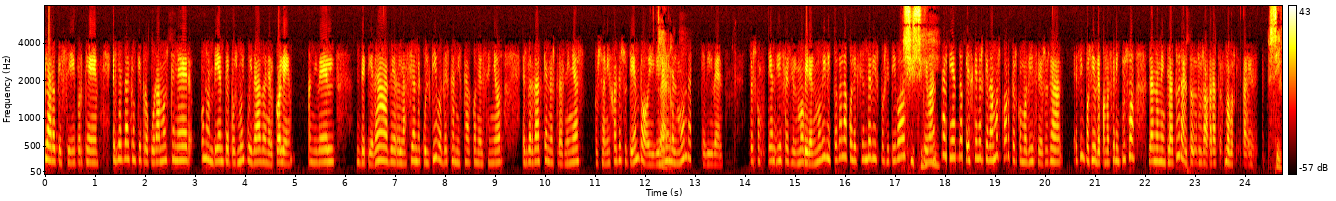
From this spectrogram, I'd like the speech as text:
Claro que sí, porque es verdad que aunque procuramos tener un ambiente pues muy cuidado en el cole, a nivel de piedad, de relación, de cultivo, de esta amistad con el Señor, es verdad que nuestras niñas pues son hijas de su tiempo y viven en el mundo en el que viven. Entonces, como bien dices, el móvil, el móvil y toda la colección de dispositivos que van saliendo, que es que nos quedamos cortos, como dices. O sea, es imposible conocer incluso la nomenclatura de todos los aparatos nuevos que salen. Sí.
